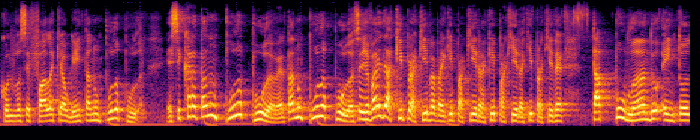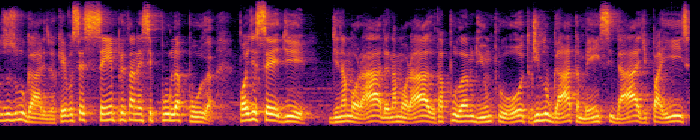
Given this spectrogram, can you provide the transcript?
quando você fala que alguém tá num pula-pula. Esse cara tá num pula-pula, velho. Tá num pula-pula. Ou seja, vai daqui para aqui, vai para aqui, para aqui, daqui para aqui, daqui para aqui, né? Tá pulando em todos os lugares, ok? Você sempre tá nesse pula-pula. Pode ser de de namorada, namorado, tá pulando de um pro outro, de lugar também, cidade, país.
